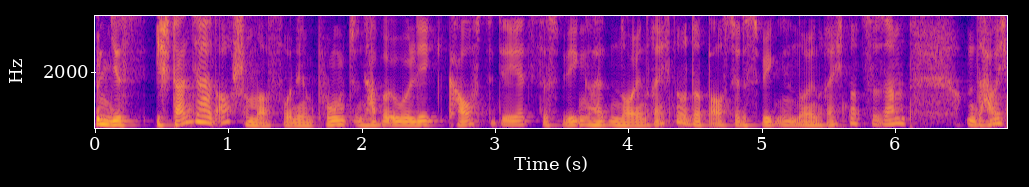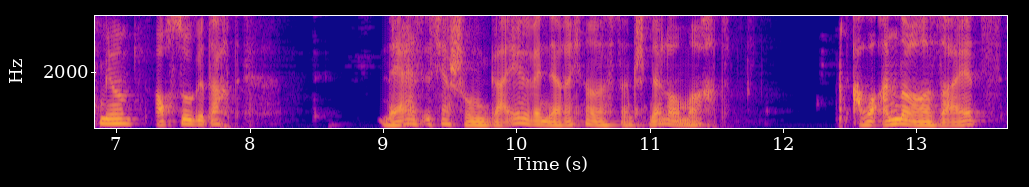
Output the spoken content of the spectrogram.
Und jetzt, ich stand ja halt auch schon mal vor dem Punkt und habe überlegt, kaufst du dir jetzt deswegen halt einen neuen Rechner oder baust du deswegen einen neuen Rechner zusammen? Und da habe ich mir auch so gedacht, naja, es ist ja schon geil, wenn der Rechner das dann schneller macht. Aber andererseits,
